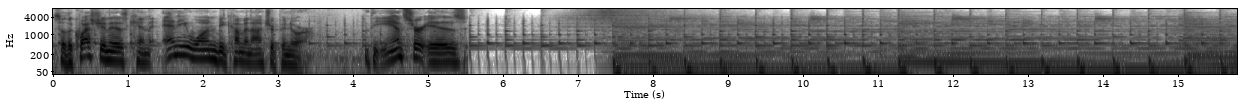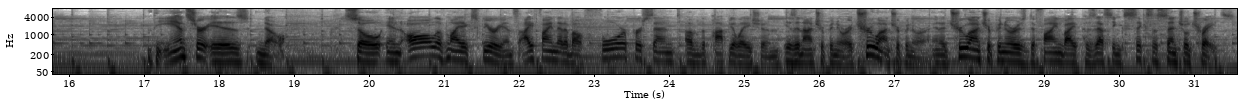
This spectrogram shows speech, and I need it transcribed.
So the question is can anyone become an entrepreneur? The answer is The answer is no. So, in all of my experience, I find that about 4% of the population is an entrepreneur, a true entrepreneur. And a true entrepreneur is defined by possessing six essential traits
